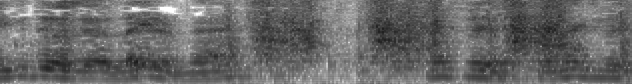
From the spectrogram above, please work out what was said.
You can do it a little later, man. Next video, the next video.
